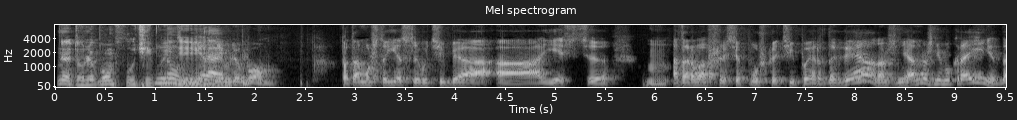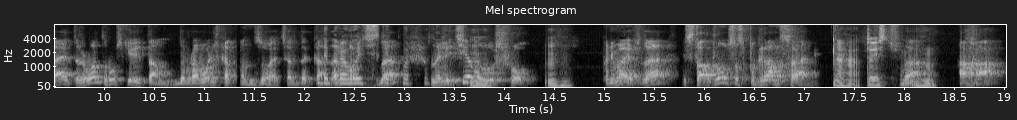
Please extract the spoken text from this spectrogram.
Ну, это в любом случае, по ну, идее. Нет, да. не в любом. Потому что если у тебя а, есть э, оторвавшаяся пушка типа РДГ, она же, не, она же не в Украине, да, это же вот русский там добровольец, как он называется, РДК. Добровольческий да, корпус. Налетел mm. и ушел. Mm-hmm. Понимаешь, да? И столкнулся с погранцами. Ага, то есть... Да. Угу. Ага.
